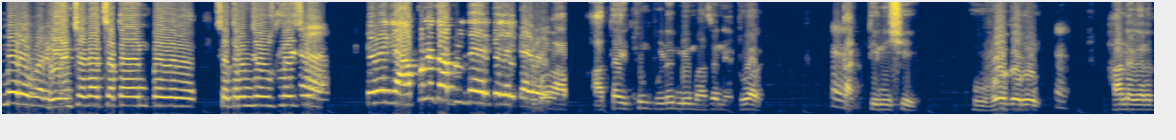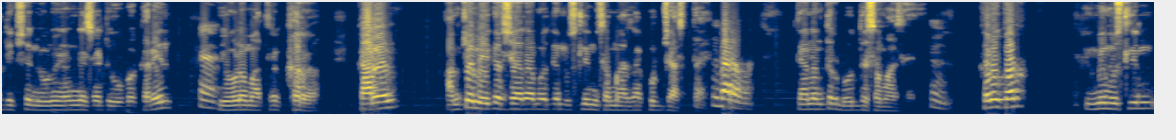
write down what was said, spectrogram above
बरोबर आहे. यांच्या काय चटाया सतरंजा उचलायच्या हा. त्यापेक्षा आपणच आपलं तयार केलेलं काय मग वाईट? आप- आता इथून पुढे मी माझं नेटवर्क हं. ताकदीनिशी उभं करून हं. हा नगराध्यक्ष निवडून आणण्यासाठी उभं करेल हं. एवढं मात्र खरं कारण आमच्या मेकर शहरामध्ये मुस्लिम समाज हा खूप जास्त आहे बरोबर त्यानंतर बौद्ध समाज आहे. खरोखर मी मुस्लिम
